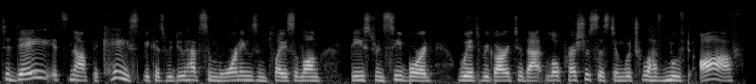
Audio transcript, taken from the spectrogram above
Today, it's not the case because we do have some warnings in place along the eastern seaboard with regard to that low pressure system, which will have moved off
